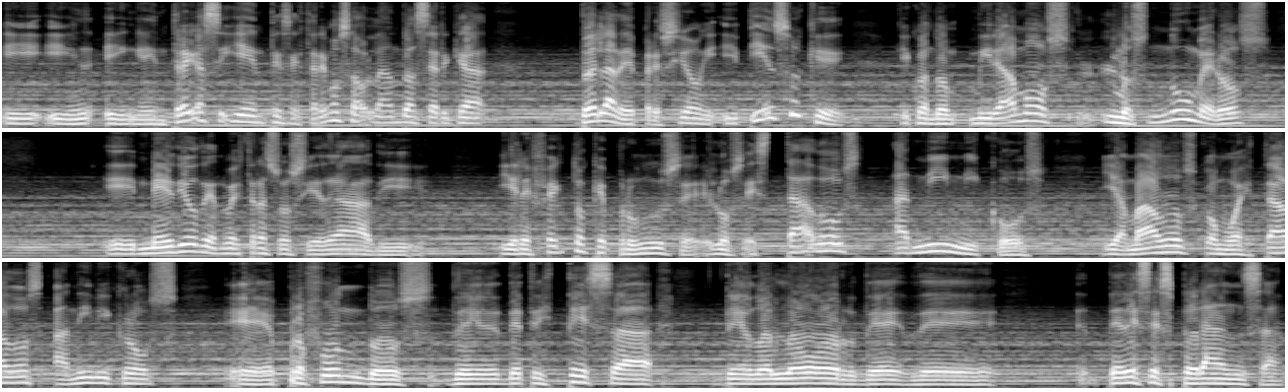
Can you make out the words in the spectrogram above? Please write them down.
y, y en entregas siguientes estaremos hablando acerca de la depresión. Y pienso que, cuando miramos los números en medio de nuestra sociedad y, el efecto que produce los estados anímicos, llamados como estados anímicos eh, profundos de, tristeza, de dolor, de, desesperanza,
